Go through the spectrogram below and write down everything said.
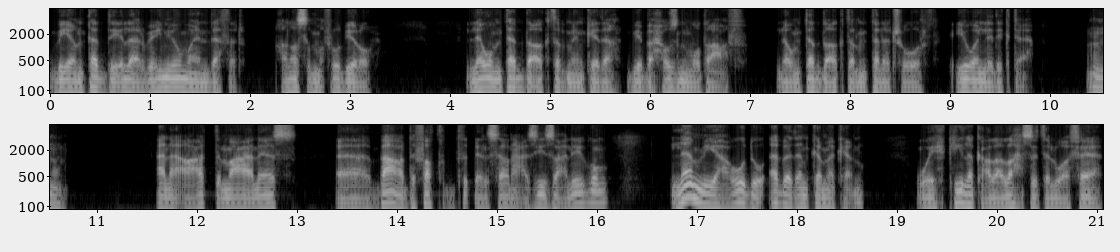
بيمتد إلى 40 يوم ويندثر. خلاص المفروض يروح. لو امتد أكتر من كده بيبقى حزن مضاعف. لو امتد أكتر من ثلاث شهور يولد اكتئاب. أنا قعدت مع ناس آه بعد فقد إنسان عزيز عليهم لم يعودوا ابدا كما كانوا. ويحكي لك على لحظة الوفاة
